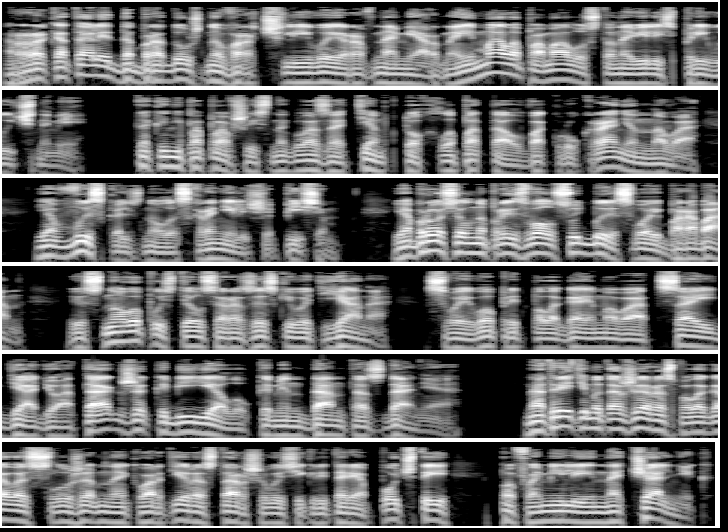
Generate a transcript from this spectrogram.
рокотали добродушно ворчливо и равномерно, и мало-помалу становились привычными. Так и не попавшись на глаза тем, кто хлопотал вокруг раненного, я выскользнул из хранилища писем. Я бросил на произвол судьбы свой барабан и снова пустился разыскивать Яна, своего предполагаемого отца и дядю, а также Кабиелу, коменданта здания. На третьем этаже располагалась служебная квартира старшего секретаря почты по фамилии Начальник,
